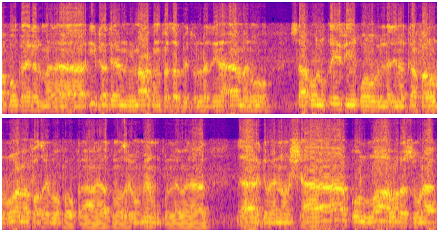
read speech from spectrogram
ربك إلى الملائكة أني معكم فثبتوا الذين آمنوا. سألقي في قلوب الذين كفروا الرعب فاضربوا فوق الأعناق واضربوا منهم كل بنان ذلك بأنهم شاقوا الله ورسوله.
